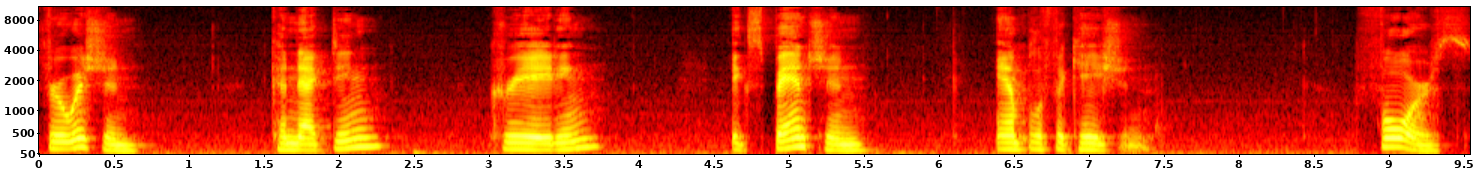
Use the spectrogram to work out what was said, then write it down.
fruition, connecting, creating, expansion, amplification. Fours.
